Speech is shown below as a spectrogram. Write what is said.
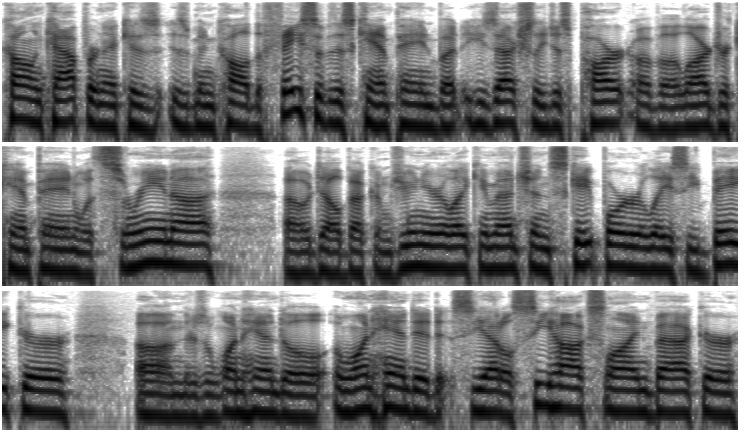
Colin Kaepernick has, has been called the face of this campaign, but he's actually just part of a larger campaign with Serena, Odell Beckham Jr., like you mentioned, skateboarder Lacey Baker. Um, there's a one-handed, a one-handed Seattle Seahawks linebacker.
